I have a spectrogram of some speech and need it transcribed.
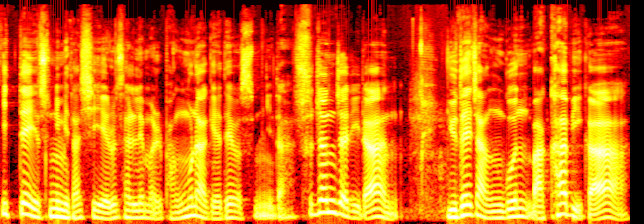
이때 예수님이 다시 예루살렘을 방문하게 되었습니다. 수전절이란 유대 장군 마카비가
